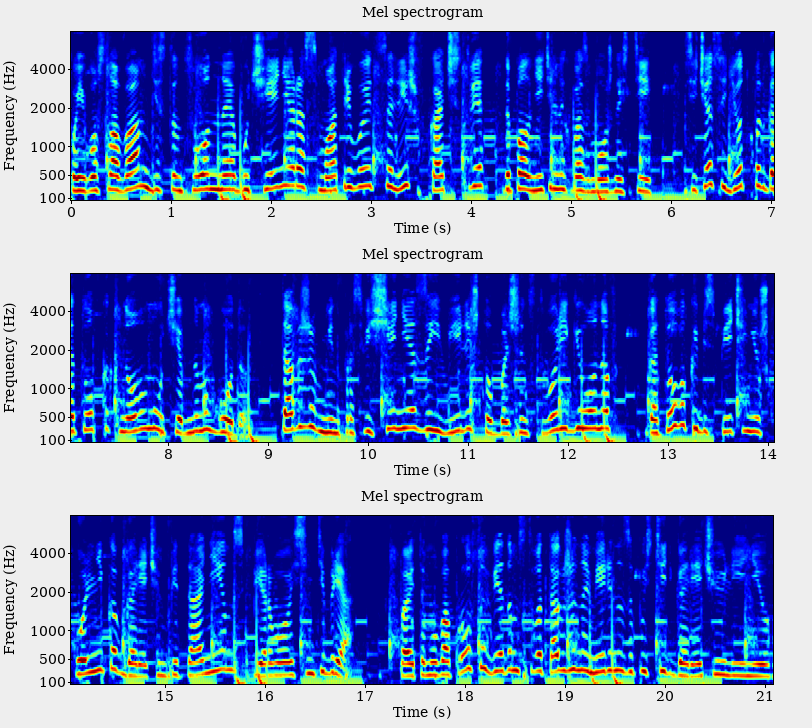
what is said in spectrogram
По его словам, дистанционное обучение рассматривается лишь в качестве дополнительных возможностей. Сейчас идет подготовка к новому учебному году. Также в Минпросвещения заявили, что большинство регионов готово к обеспечению школьников горячим питанием с 1 сентября. По этому вопросу ведомство также намерено запустить горячую линию.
